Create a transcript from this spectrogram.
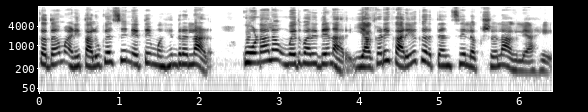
कदम आणि तालुक्याचे नेते महेंद्र लाड कोणाला उमेदवारी देणार याकडे कार्यकर्त्यांचे लक्ष लागले आहे.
